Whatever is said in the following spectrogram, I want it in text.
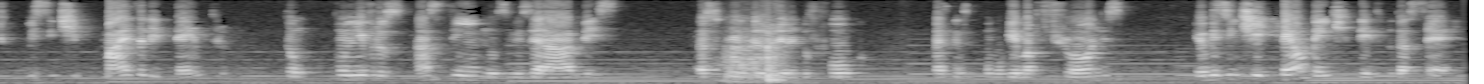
tipo, me sentir mais ali dentro. Então, com livros assim, Os Miseráveis, As Crônicas do Fogo, mais menos como Game of Thrones, eu me senti realmente dentro da série.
